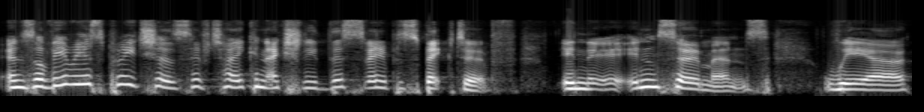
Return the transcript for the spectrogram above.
And so various preachers have taken actually this very perspective in in sermons where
